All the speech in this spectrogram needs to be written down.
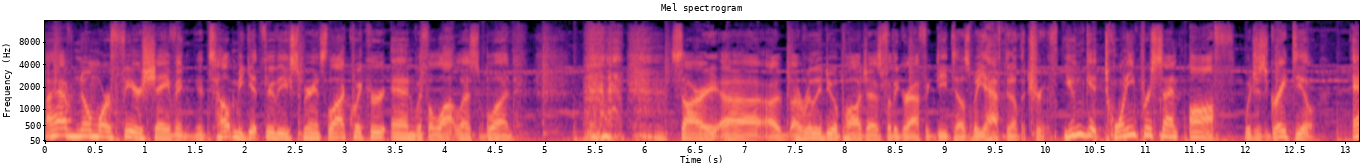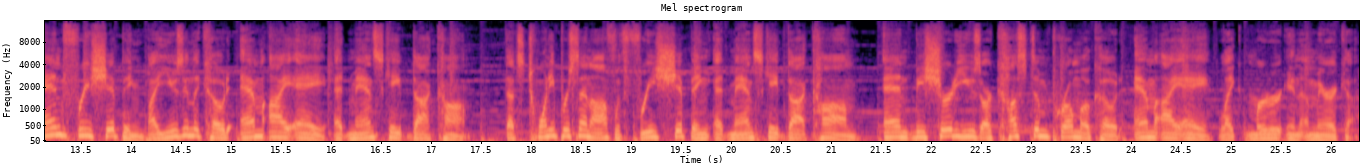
I have no more fear shaving. It's helped me get through the experience a lot quicker and with a lot less blood. Sorry, uh, I, I really do apologize for the graphic details, but you have to know the truth. You can get 20% off, which is a great deal, and free shipping by using the code MIA at manscaped.com. That's 20% off with free shipping at manscaped.com. And be sure to use our custom promo code MIA, like Murder in America.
